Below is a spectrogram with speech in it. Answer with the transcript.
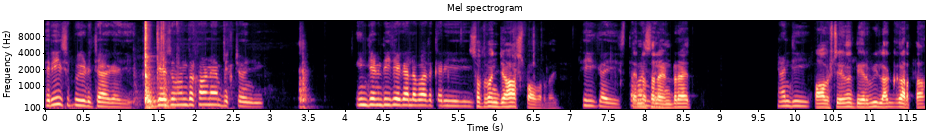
3 ਸਪੀਡ ਚ ਆ ਗਿਆ ਜੀ। ਅੱਗੇ ਤੁਹਾਨੂੰ ਦਿਖਾਉਣਾ ਵਿੱਚੋਂ ਜੀ। ਇੰਜਨ ਦੀ ਜੇ ਗੱਲਬਾਤ ਕਰੀਏ ਜੀ। 57 ਹਾਰਸ ਪਾਵਰ ਦਾ ਜੀ। ਠੀਕ ਹੈ ਜੀ ਤਿੰਨ 57 ਸਿਲੰਡਰ ਹੈ। ਹਾਂਜੀ। ਪਾਵਰ ਸਟੇਅਰਿੰਗ ਤੇਲ ਵੀ ਅਲੱਗ ਕਰਤਾ।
